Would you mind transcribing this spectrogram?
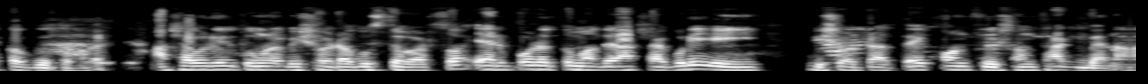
একক দিতে হবে। আশা করি তোমরা বিষয়টা বুঝতে পারছ। এরপরে তোমাদের আশা করি এই বিষয়টাতে কনফিউশন থাকবে না।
